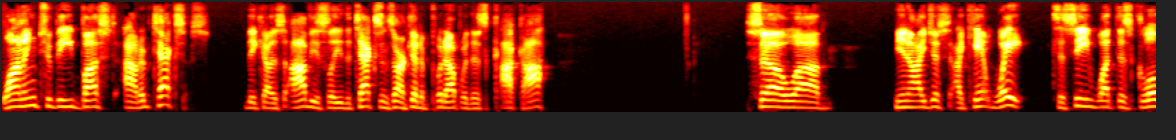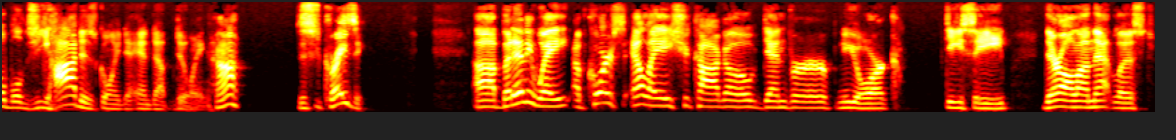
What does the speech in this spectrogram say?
wanting to be bussed out of Texas because obviously the Texans aren't going to put up with this caca. So, uh, you know, I just I can't wait to see what this global jihad is going to end up doing, huh? This is crazy. Uh, but anyway, of course, L.A., Chicago, Denver, New York, D.C., they're all on that list.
